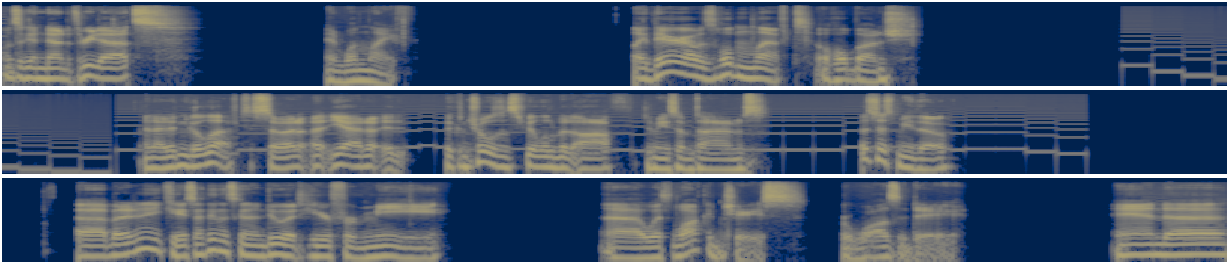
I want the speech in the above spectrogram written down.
Once again, down to three dots. And one life. Like there, I was holding left a whole bunch. And I didn't go left, so I, yeah, it, the controls just feel a little bit off to me sometimes. That's just me, though. Uh, but in any case, I think that's going to do it here for me uh, with Lock 'n' Chase for Woz A Day. And uh,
